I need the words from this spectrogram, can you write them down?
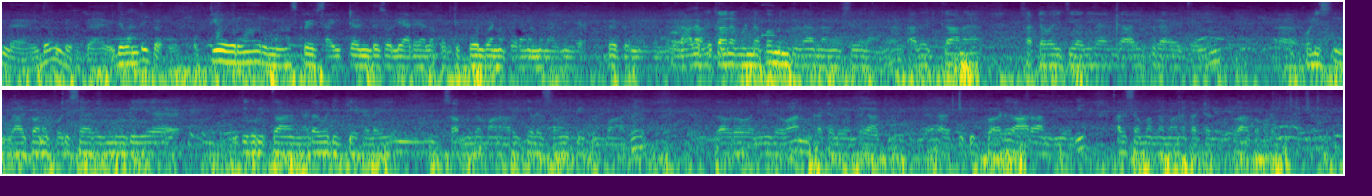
இந்த இது ஒன்று இருக்கு? இது வந்து இப்போ உத்தியோகமாக ஒரு மாஸ்கிரேவ் சைட்டுன்னு சொல்லி அடையாளப்படுத்தி கோல் பண்ண போகிறாங்கன்னு மாதிரி நீங்கள் கேட்டு அதை அதுக்கான விண்ணப்பம் இன்று தான் நாங்கள் செய்கிறாங்க அதற்கான சட்ட வைத்திய அதிகாரியின் அபிப்பிராயத்தையும் போலீஸ் யாழ்ப்பாண போலீசாரினுடைய இது குறித்தான நடவடிக்கைகளையும் சம்பந்தமான அறிக்கைகளை சமர்ப்பிக்குமாறு கௌரவ நீதவான் கட்டளை ஒன்றை ஆக்கியிருக்கின்றார். அதற்கு பிற்பாடு ஆறாம் தேதி அது சம்பந்தமான கட்டளை ஆக்கப்பட இருக்கின்றது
